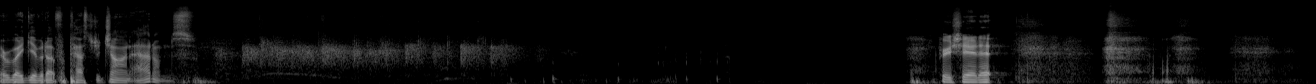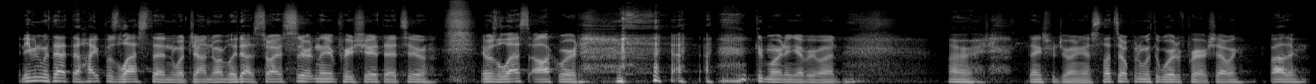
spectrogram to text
Everybody give it up for Pastor John Adams. Appreciate it. And even with that, the hype was less than what John normally does. So I certainly appreciate that too. It was less awkward. Good morning, everyone. All right. Thanks for joining us. Let's open with a word of prayer, shall we? Father,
